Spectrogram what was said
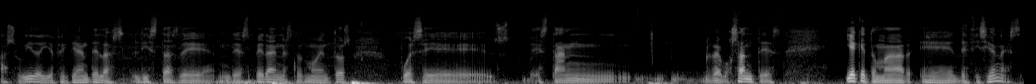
ha subido y efectivamente las listas de, espera en estos momentos pues eh, están rebosantes y hay que tomar eh, decisiones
